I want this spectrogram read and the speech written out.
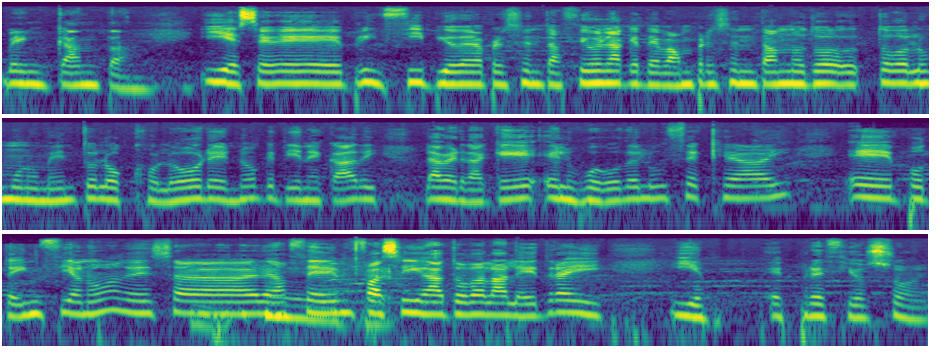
me encanta. Y ese principio de la presentación, en la que te van presentando to- todos los monumentos, los colores ¿no? que tiene Cádiz, la verdad que el juego de luces que hay eh, potencia, ¿no? De esa, hace énfasis a toda la letra y, y es, es precioso. ¿eh?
